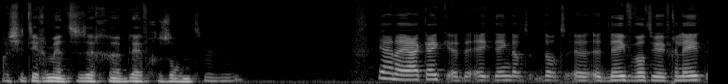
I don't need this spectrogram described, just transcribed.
Als je tegen mensen zegt, uh, blijf gezond. -hmm. Ja, nou ja, kijk, ik denk dat, dat uh, het leven wat u heeft geleefd,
